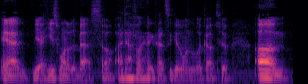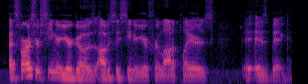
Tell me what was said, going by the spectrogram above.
and yeah, he's one of the best. So I definitely think that's a good one to look up to. Um, as far as your senior year goes, obviously senior year for a lot of players is big.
